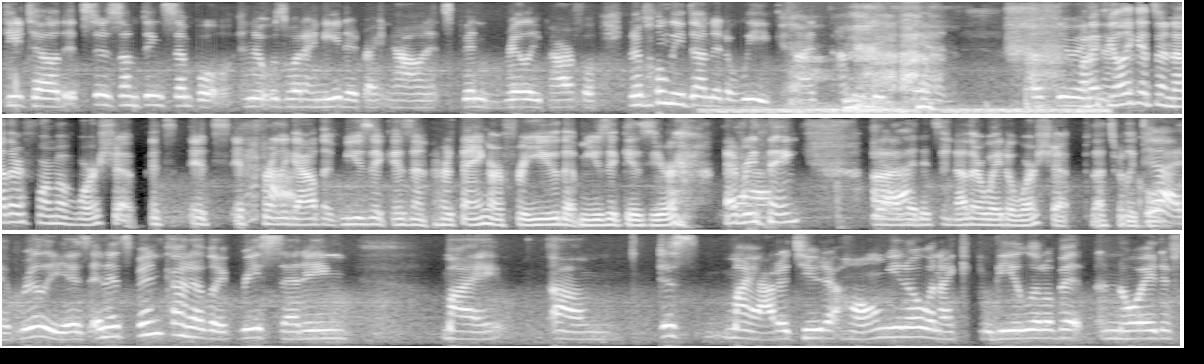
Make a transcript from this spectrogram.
detailed. It's just something simple, and it was what I needed right now, and it's been really powerful. And I've only done it a week, and I, am a big fan. But I feel like it's another form of worship. It's it's if yeah. for the gal that music isn't her thing, or for you that music is your everything, yeah. Uh, that it's another way to worship. That's really cool. Yeah, it really is, and it's been kind of like resetting my um, just my attitude at home, you know, when I can be a little bit annoyed if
